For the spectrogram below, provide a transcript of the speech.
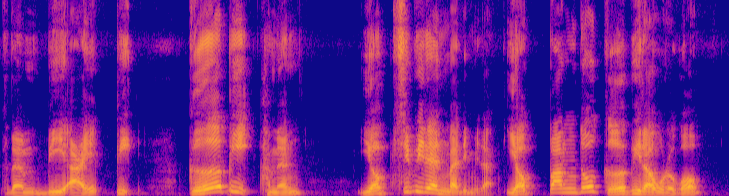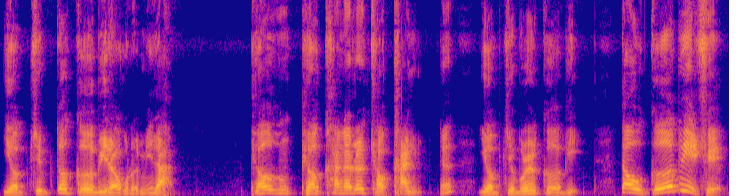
그다음 bi b 거비 하면 옆집이란 말입니다. 옆방도 거비라고 그러고 옆집도 거비라고 그럽니다. 벽, 벽 하나를 격한 예? 옆집을 거비. 또 거비 去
